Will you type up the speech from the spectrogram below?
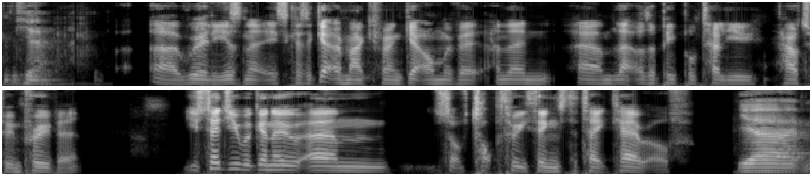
Yeah. Uh, really, isn't it? It's because get a microphone, get on with it, and then um, let other people tell you how to improve it. You said you were going to um, sort of top three things to take care of. Yeah,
